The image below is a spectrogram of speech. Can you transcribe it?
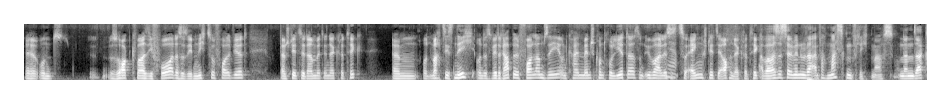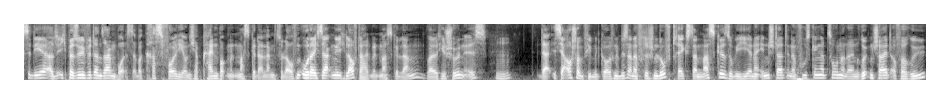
äh, und sorgt quasi vor, dass es eben nicht zu voll wird. Dann steht sie damit in der Kritik. Ähm, und macht sie es nicht und es wird rappelvoll am See und kein Mensch kontrolliert das und überall ist Ja. es zu eng, steht sie auch in der Kritik. Aber was ist denn, wenn du da einfach Maskenpflicht machst? Und dann sagst du dir, also ich persönlich würde dann sagen, boah, das ist aber krass voll hier und ich habe keinen Bock mit Maske da lang zu laufen. Oder ich sag mir, ich laufe da halt mit Maske lang, weil hier schön ist. Da ist ja auch schon viel mitgeholfen. Du bist an der frischen Luft, trägst dann Maske, so wie hier in der Innenstadt, in der Fußgängerzone oder in Rückenscheid auf der Rue.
